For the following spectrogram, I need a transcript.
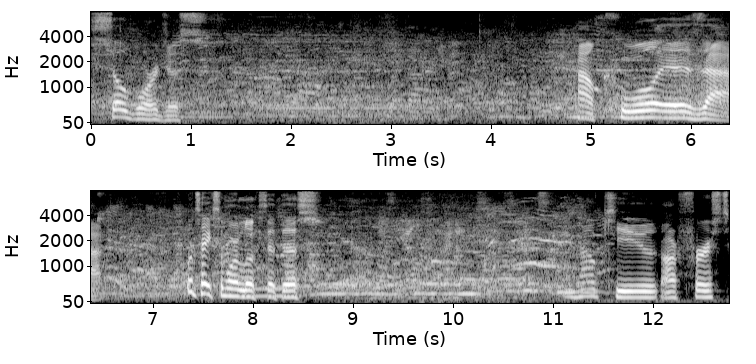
so gorgeous. How cool is that? We'll take some more looks at this. How cute. Our first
